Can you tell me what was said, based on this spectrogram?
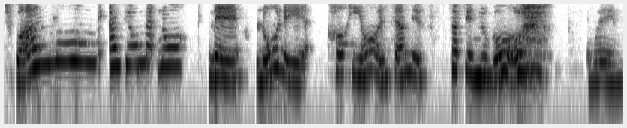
trois langues asiennes maintenant, mais l'on est coréen et ça c'est nouveau. Oui.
